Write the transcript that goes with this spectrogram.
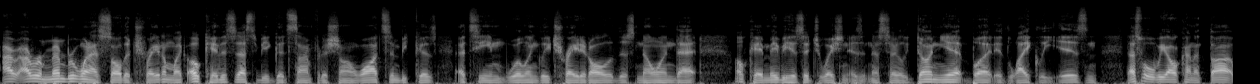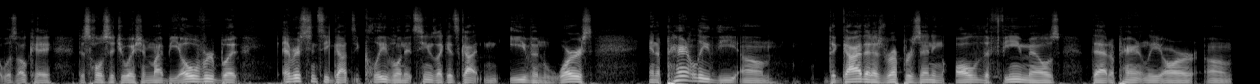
I, I remember when I saw the trade, I'm like, okay, this has to be a good sign for Deshaun Watson because a team willingly traded all of this, knowing that okay, maybe his situation isn't necessarily done yet, but it likely is, and that's what we all kind of thought was okay, this whole situation might be over, but ever since he got to Cleveland, it seems like it's gotten even worse, and apparently the um the guy that is representing all of the females that apparently are um,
